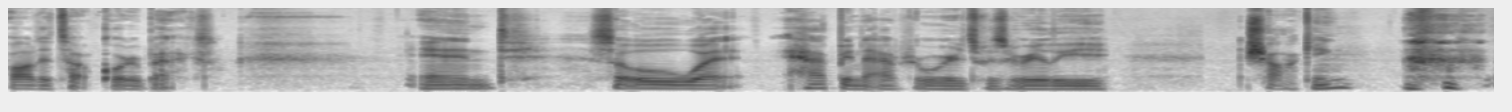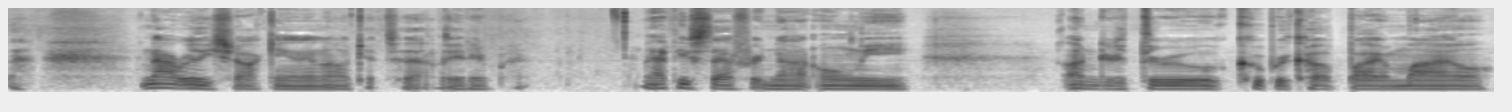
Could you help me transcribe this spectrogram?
all the top quarterbacks. And so what happened afterwards was really shocking. not really shocking, and I'll get to that later. But Matthew Stafford not only underthrew Cooper Kupp by a mile,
